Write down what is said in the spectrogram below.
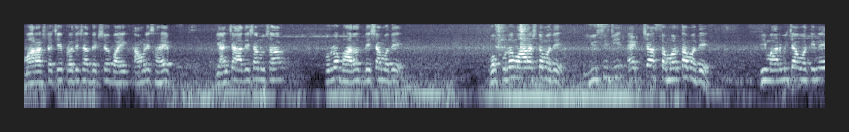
महाराष्ट्राचे प्रदेशाध्यक्ष भाई कांबळे साहेब यांच्या आदेशानुसार पूर्ण भारत देशामध्ये व पूर्ण महाराष्ट्रामध्ये यू सी जी ॲक्टच्या समर्थामध्ये भीम आर्मीच्या वतीने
